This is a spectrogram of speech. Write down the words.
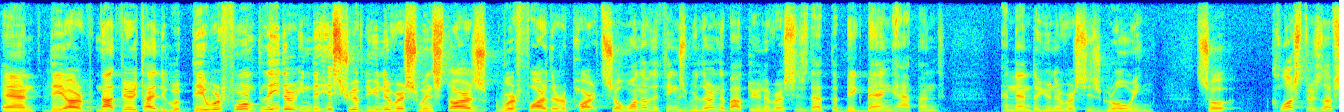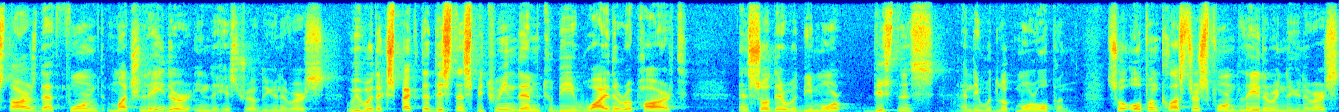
and they are not very tightly grouped. They were formed later in the history of the universe when stars were farther apart. So one of the things we learned about the universe is that the Big Bang happened, and then the universe is growing. So clusters of stars that formed much later in the history of the universe, we would expect the distance between them to be wider apart, and so there would be more distance and they would look more open. So open clusters formed later in the universe,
